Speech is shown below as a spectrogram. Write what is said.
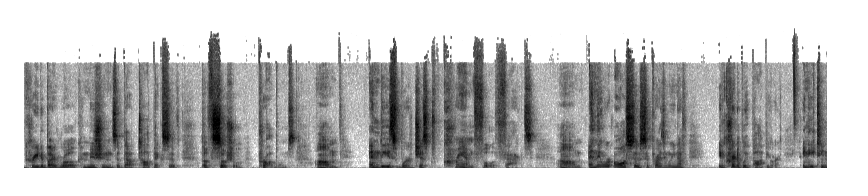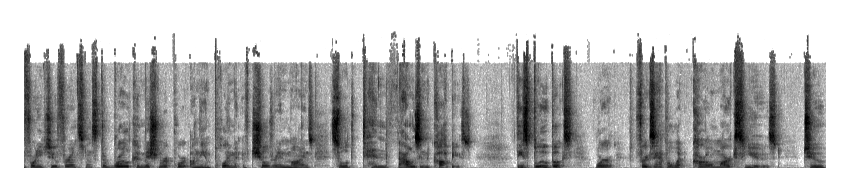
created by royal commissions about topics of, of social problems. Um, and these were just crammed full of facts. Um, and they were also, surprisingly enough, incredibly popular. In 1842, for instance, the Royal Commission report on the employment of children in mines sold 10,000 copies. These blue books were, for example, what Karl Marx used to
